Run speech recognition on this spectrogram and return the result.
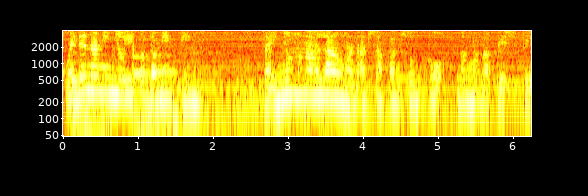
Pwede na ninyo ito gamitin sa inyong mga halaman at sa pagsugpo ng mga peste.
